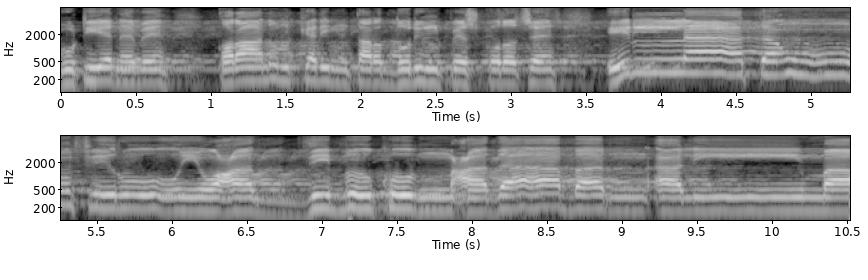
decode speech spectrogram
গুটিয়ে নেবে, কোরআনুল করিম তার দলিল পেশ করেছে, ইল্লা আলিমা।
